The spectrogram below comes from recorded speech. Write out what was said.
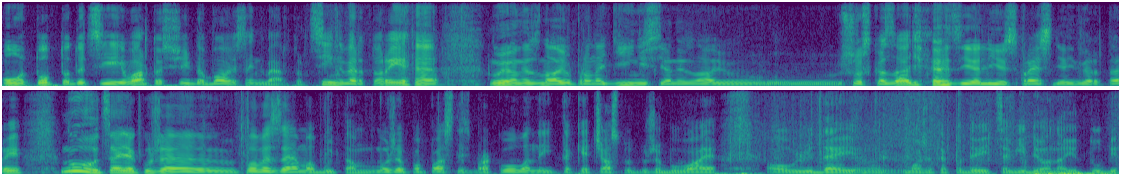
О, тобто до цієї вартості ще й додався інвертор. Ці інвертори, ну я не знаю про надійність, я не знаю, що сказати, ці аліекспресні інвертори. Ну, це як уже повезе, мабуть, там може попастись бракований, таке часто дуже буває у людей. Ну, можете подивитися відео на Ютубі.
